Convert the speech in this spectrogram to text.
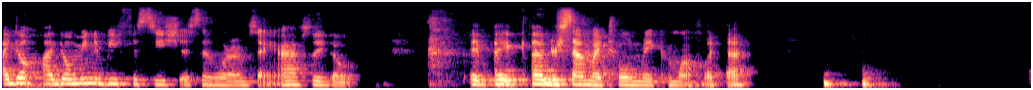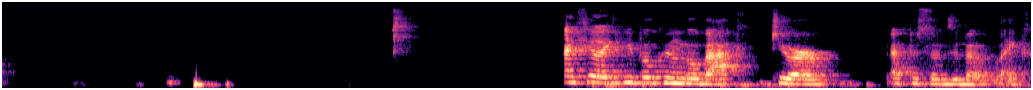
I don't, I don't mean to be facetious in what I'm saying. I absolutely don't. I, I understand my tone may come off like that. I feel like people can go back to our episodes about like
